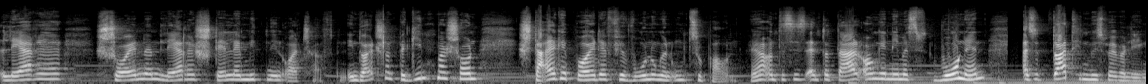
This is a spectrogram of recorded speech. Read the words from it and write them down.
leere Scheunen, leere Ställe mitten in Ortschaften. In Deutschland beginnt man schon, Stallgebäude für Wohnungen umzubauen. Ja, und das ist ein total angenehmes Wohnen. Also dorthin müssen wir überlegen.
